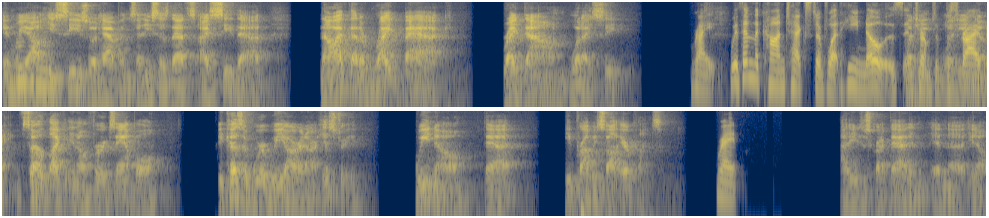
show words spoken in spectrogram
in reality. Mm-hmm. He sees what happens, and he says, "That's I see that." Now I've got to write back, write down what I see. Right. Within the context of what he knows in what he- terms of describing. knows. So, like you know, for example, because of where we are in our history, we know that he probably saw airplanes. right. How do you describe that in in uh, you know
